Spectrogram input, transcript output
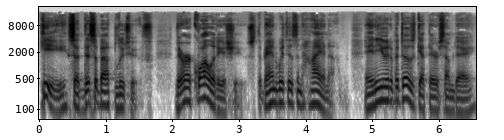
He said this about Bluetooth. There are quality issues. The bandwidth isn't high enough. And even if it does get there someday,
